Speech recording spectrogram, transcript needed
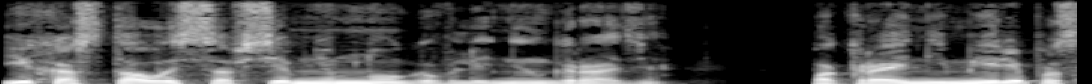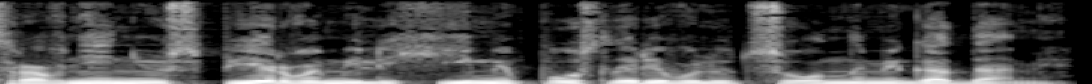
их осталось совсем немного в Ленинграде, по крайней мере по сравнению с первыми лихими послереволюционными годами.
